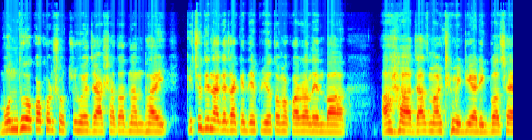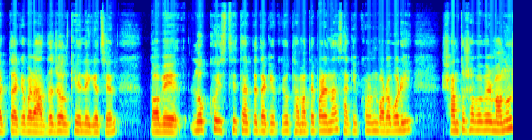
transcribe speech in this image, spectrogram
বন্ধুও কখন শত্রু হয়ে যায় আশাদ আদনান ভাই কিছুদিন আগে যাকে দিয়ে প্রিয়তমা করালেন বা আহা, জাজ মাল্টিমিডিয়ার ইকবাল সাহেব তো একেবারে আদা জল খেয়ে লেগেছেন। তবে লক্ষ্য স্থির থাকতে তাকে কেউ থামাতে পারে না। সাকিব খান বরাবরই শান্ত স্বভাবের মানুষ।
